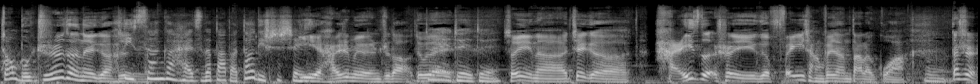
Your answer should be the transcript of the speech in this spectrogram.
张柏芝的那个第三个孩子的爸爸到底是谁？也还是没有人知道，对不对？对对对。所以呢，这个孩子是一个非常非常大的瓜。嗯。但是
